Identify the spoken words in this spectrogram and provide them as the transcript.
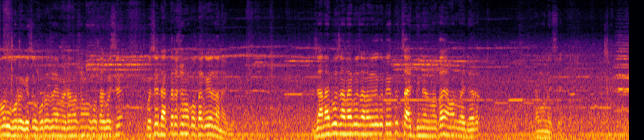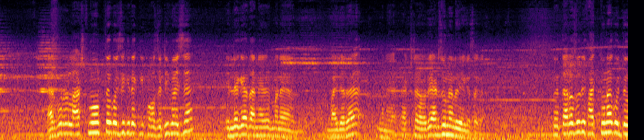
আবার উপরে গেছে, উপরে যায় ম্যাডামের সঙ্গে কথা কইছে কইছে ডাক্তারের সঙ্গে কথা কয়ে জানাইব। জানাইবো জানাইবো জানাইবো তো চার দিনের মাথায় আমার ভাইটার এমন হয়েছে এরপরে লাস্ট মুহূর্তে কইছে কিটা কি পজিটিভ আইছে এর লেগে মানে বাইরে মানে এক্সট্রা রেড জোনে লয়ে গেছে তো তারা যদি ফাইতো না কইতো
